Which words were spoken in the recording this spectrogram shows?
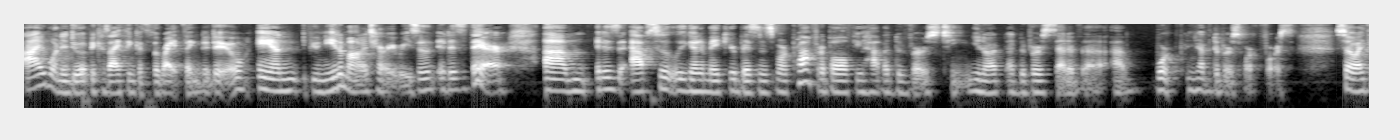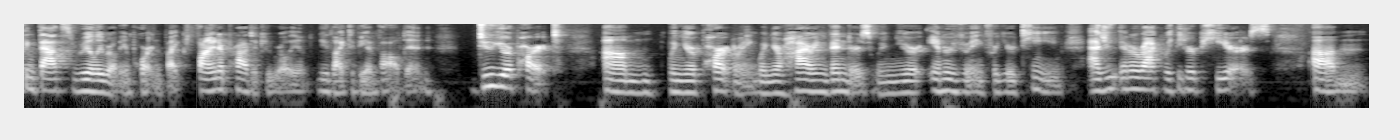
I want to do it because I think it's the right thing to do. And if you need a monetary reason, it is there. Um, it is absolutely going to make your business more profitable if you have a diverse team, you know, a, diverse set of uh, uh, work, you have a diverse workforce. So I think that's really, really important. Like find a project you really, you'd like to be involved in. Do your part. Um, when you're partnering, when you're hiring vendors, when you're interviewing for your team, as you interact with your peers. Um,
